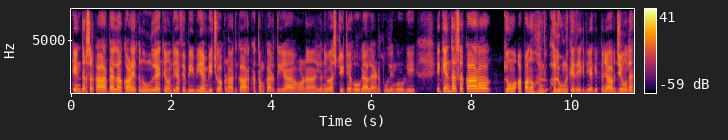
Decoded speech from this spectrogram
ਕੇਂਦਰ ਸਰਕਾਰ ਪਹਿਲਾਂ ਕਾਲੇ ਕਾਨੂੰਨ ਲੈ ਕੇ ਆਉਂਦੀ ਆ ਫਿਰ ਬੀਬੀਐਮਬੀ ਚੋਂ ਆਪਣਾ ਅਧਿਕਾਰ ਖਤਮ ਕਰਦੀ ਆ। ਹੁਣ ਯੂਨੀਵਰਸਿਟੀ ਤੇ ਹੋ ਗਿਆ ਲੈਂਡ ਪੂਲਿੰਗ ਹੋ ਗਈ। ਇਹ ਕੇਂਦਰ ਸਰਕਾਰ ਕਿਉਂ ਆਪਾਂ ਨੂੰ ਹਲ- ਹਲੂਣ ਕੇ ਦੇਖਦੀ ਆ ਕਿ ਪੰਜਾਬ ਜਿਉਂਦਾ?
